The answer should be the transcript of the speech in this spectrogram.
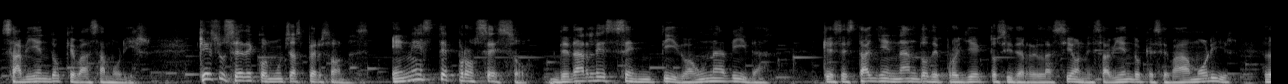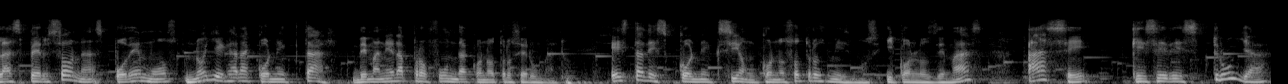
sabiendo que vas a morir. ¿Qué sucede con muchas personas? En este proceso de darle sentido a una vida que se está llenando de proyectos y de relaciones sabiendo que se va a morir, las personas podemos no llegar a conectar de manera profunda con otro ser humano. Esta desconexión con nosotros mismos y con los demás hace que se destruya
